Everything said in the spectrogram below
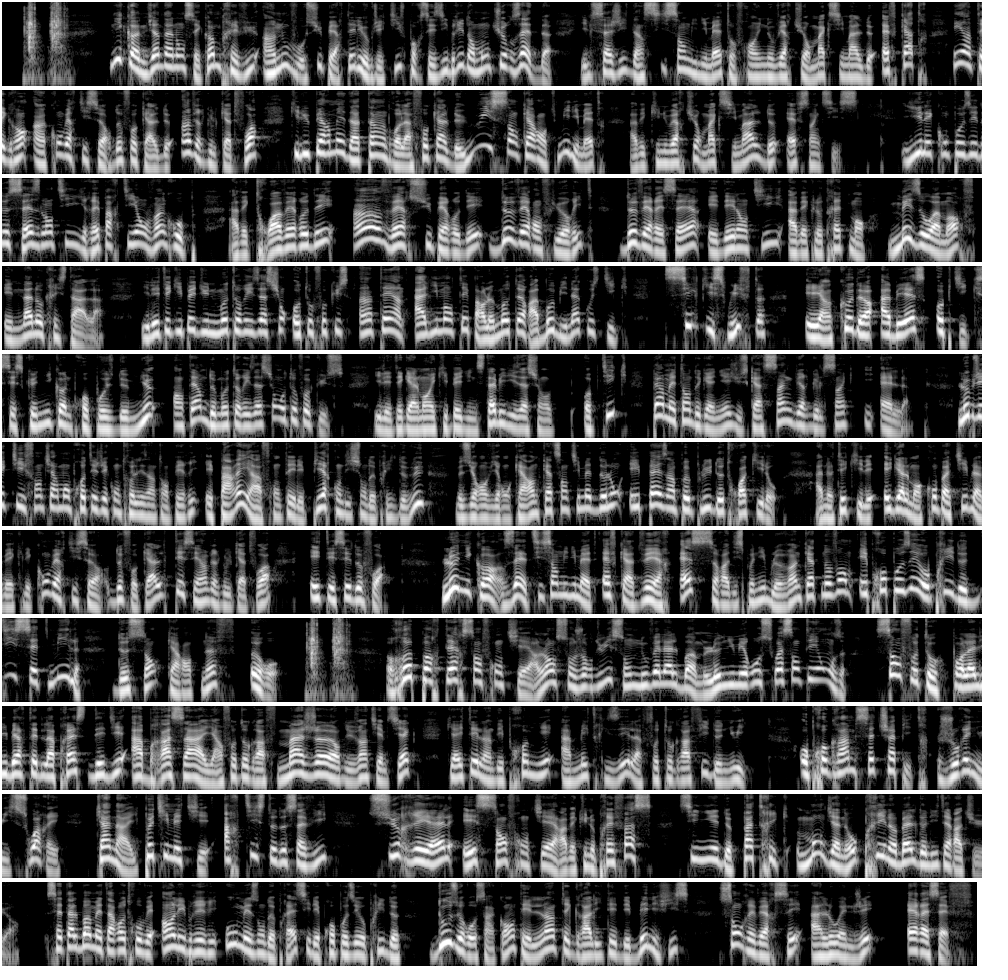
Nikon vient d'annoncer comme prévu un nouveau super téléobjectif pour ses hybrides en monture Z. Il s'agit d'un 600 mm offrant une ouverture maximale de f4 et intégrant un convertisseur de focale de 1,4 fois qui lui permet d'atteindre la focale de 840 mm avec une ouverture maximale de f5.6. Il est composé de 16 lentilles réparties en 20 groupes, avec 3 verres ED, 1 verre super ED, 2 verres en fluorite, 2 verres SR et des lentilles avec le traitement mésoamorphe et nanocristal. Il est équipé d'une motorisation autofocus interne alimentée par le moteur à bobine acoustique Silky Swift et un codeur ABS optique. C'est ce que Nikon propose de mieux en termes de motorisation autofocus. Il est également équipé d'une stabilisation optique permettant de gagner jusqu'à 5,5 IL. L'objectif entièrement protégé contre les intempéries est paré à affronter les pires conditions de prise de vue, mesure environ 44 cm de long et pèse un peu plus de 3 kg. A noter qu'il est également compatible avec les convertisseurs de focale TC 1,4 fois et TC 2 fois. Le Nikkor Z 600 mm f4 VRS sera disponible le 24 novembre et proposé au prix de 17 249 euros. Reporters sans frontières lance aujourd'hui son nouvel album, le numéro 71, sans photo pour la liberté de la presse dédié à Brassailles, un photographe majeur du XXe siècle qui a été l'un des premiers à maîtriser la photographie de nuit. Au programme, 7 chapitres, jour et nuit, soirée, canaille, petit métier, artiste de sa vie, surréel et sans frontières, avec une préface signée de Patrick Mondiano, prix Nobel de littérature. Cet album est à retrouver en librairie ou maison de presse. Il est proposé au prix de 12,50 euros et l'intégralité des bénéfices sont réversés à l'ONG RSF.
